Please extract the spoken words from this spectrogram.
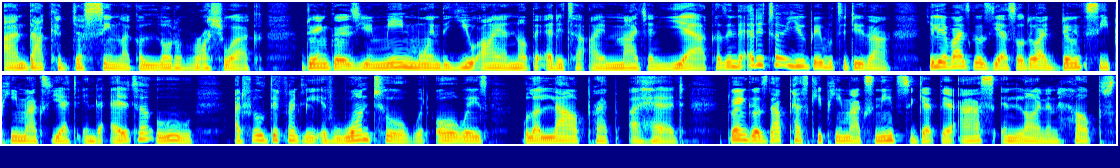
And that could just seem like a lot of rush work. Dwayne goes, You mean more in the UI and not the editor, I imagine. Yeah, because in the editor, you'll be able to do that. Julia Vice goes, Yes, although I don't see PMAX yet in the editor, ooh, I'd feel differently if one tool would always will allow prep ahead. Dwayne goes, That pesky PMAX needs to get their ass in line and helps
